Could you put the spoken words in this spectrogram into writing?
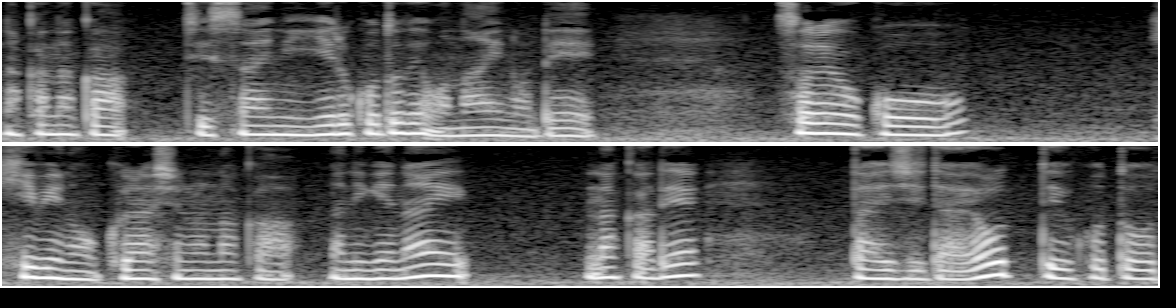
なかなか実際に言えることではないのでそれをこう日々の暮らしの中何気ない中で大事だよっていうことを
